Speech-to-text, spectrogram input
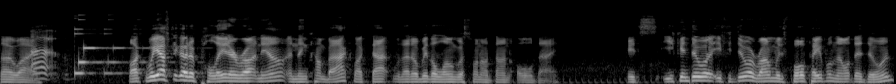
No way. Oh. like we have to go to Paleto right now and then come back. Like that. That'll be the longest one I've done all day. It's you can do it if you do a run with four people, know what they're doing.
